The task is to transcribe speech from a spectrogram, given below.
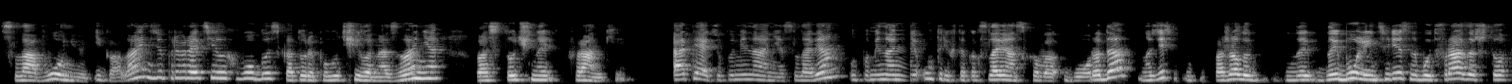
Славонию и Голландию, превратил их в область, которая получила название Восточной Франкии опять упоминание славян, упоминание Утрихта как славянского города, но здесь, пожалуй, наиболее интересна будет фраза, что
